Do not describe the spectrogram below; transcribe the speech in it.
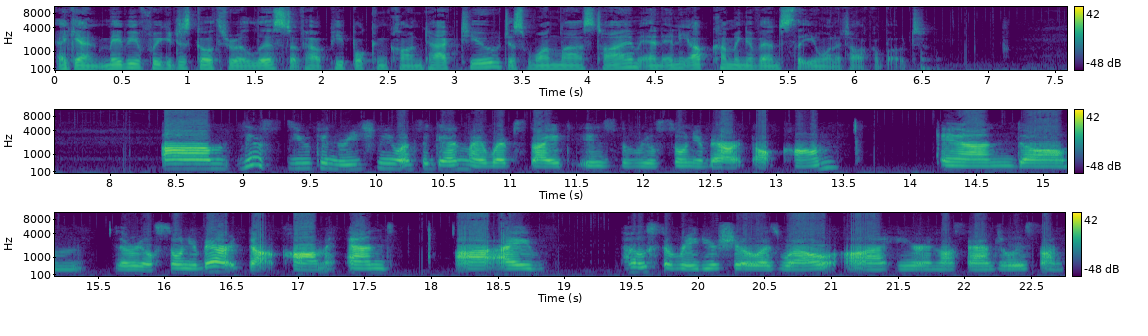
Again, maybe if we could just go through a list of how people can contact you just one last time and any upcoming events that you want to talk about. Um, yes, you can reach me once again. My website is therealsoniabarrett.com and um, therealsoniabarrett.com. And uh, I host a radio show as well uh, here in Los Angeles on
